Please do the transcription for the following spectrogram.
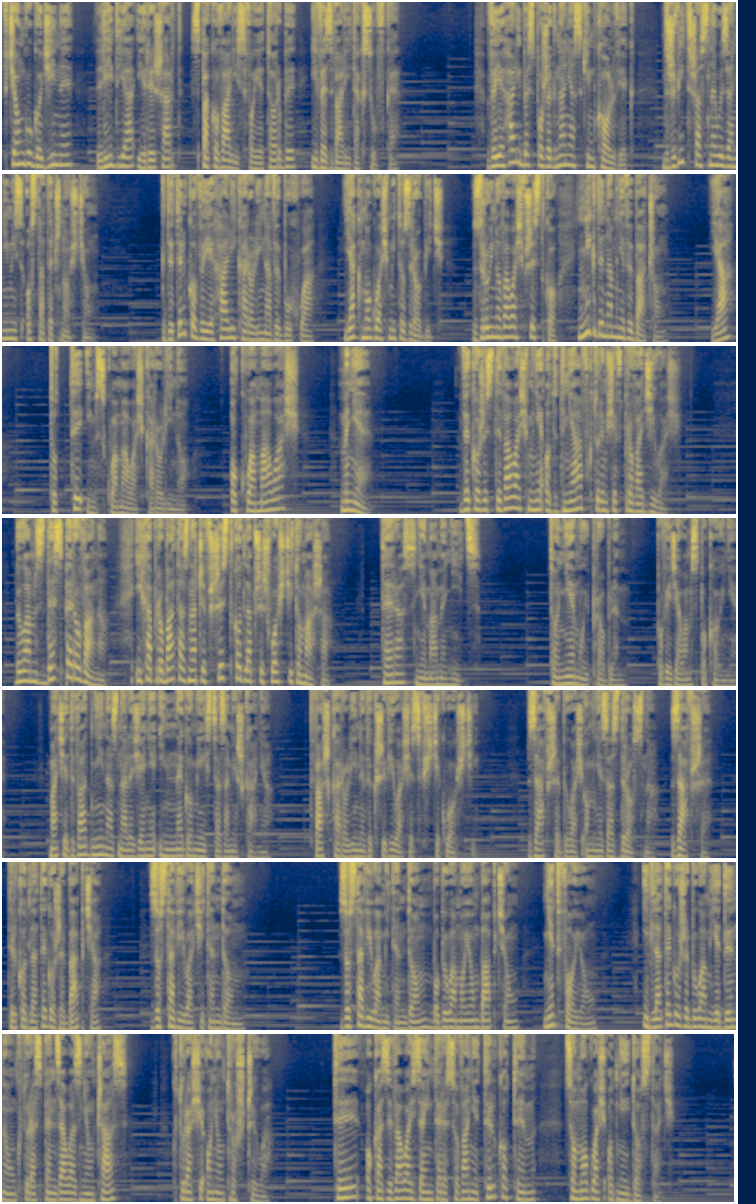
W ciągu godziny Lidia i Ryszard spakowali swoje torby i wezwali taksówkę. Wyjechali bez pożegnania z kimkolwiek, drzwi trzasnęły za nimi z ostatecznością. Gdy tylko wyjechali, Karolina wybuchła. Jak mogłaś mi to zrobić? Zrujnowałaś wszystko, nigdy nam nie wybaczą. Ja? To ty im skłamałaś, Karolino. Okłamałaś mnie. Wykorzystywałaś mnie od dnia, w którym się wprowadziłaś. Byłam zdesperowana. Ich aprobata znaczy wszystko dla przyszłości Tomasza. Teraz nie mamy nic. To nie mój problem, powiedziałam spokojnie. Macie dwa dni na znalezienie innego miejsca zamieszkania. Twarz Karoliny wykrzywiła się z wściekłości. Zawsze byłaś o mnie zazdrosna. Zawsze. Tylko dlatego, że babcia zostawiła ci ten dom. Zostawiła mi ten dom, bo była moją babcią, nie twoją. I dlatego, że byłam jedyną, która spędzała z nią czas, która się o nią troszczyła. Ty okazywałaś zainteresowanie tylko tym, co mogłaś od niej dostać.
